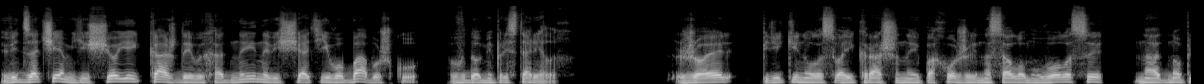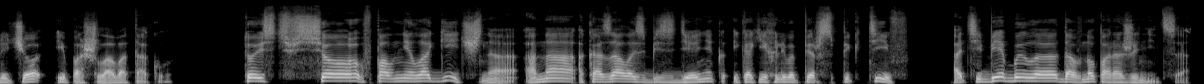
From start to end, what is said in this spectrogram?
Ведь зачем еще ей каждые выходные навещать его бабушку в доме престарелых? Жоэль перекинула свои крашеные, похожие на солому волосы, на одно плечо и пошла в атаку. То есть все вполне логично. Она оказалась без денег и каких-либо перспектив, а тебе было давно пора жениться.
